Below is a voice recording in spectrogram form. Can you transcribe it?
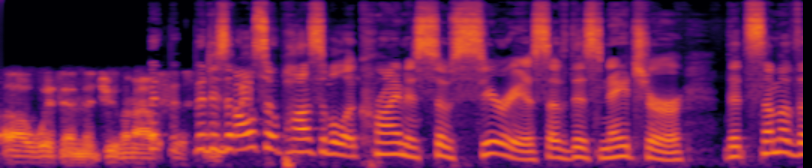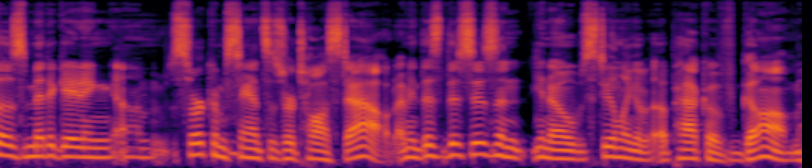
uh, within the juvenile but, system. But is it also possible a crime is so serious of this nature that some of those mitigating um, circumstances are tossed out? I mean, this this isn't you know stealing a, a pack of gum.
